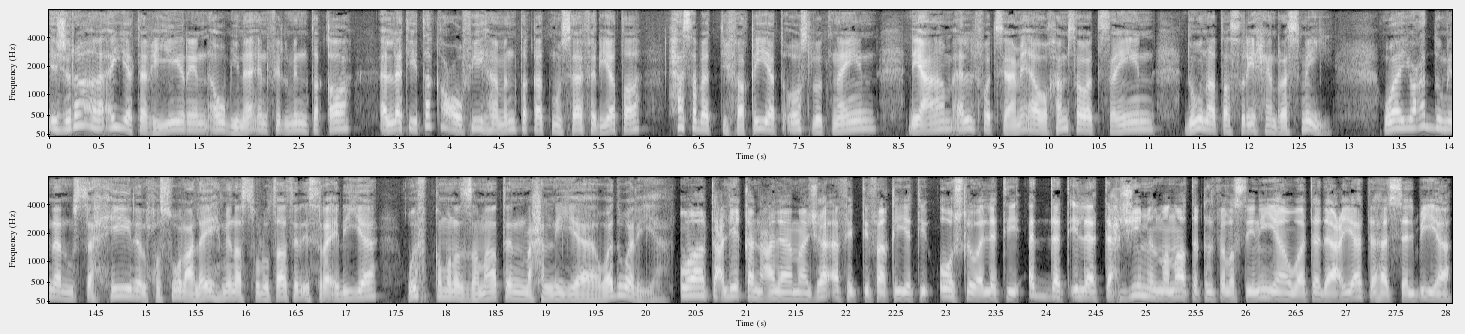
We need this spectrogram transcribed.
إجراء أي تغيير أو بناء في المنطقة التي تقع فيها منطقة مسافر يطا حسب اتفاقية أوسلو 2 لعام 1995 دون تصريح رسمي ويعد من المستحيل الحصول عليه من السلطات الإسرائيلية وفق منظمات محلية ودولية. وتعليقا على ما جاء في اتفاقية أوسلو التي أدت إلى تحجيم المناطق الفلسطينية وتداعياتها السلبية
